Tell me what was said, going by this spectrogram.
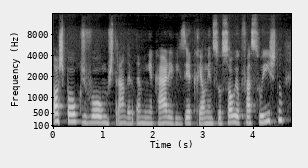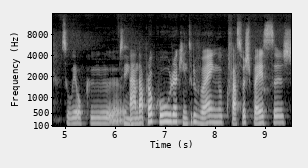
aos poucos vou mostrando a minha cara e dizer que realmente sou só eu que faço isto, sou eu que Sim. ando à procura, que intervenho, que faço as peças,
